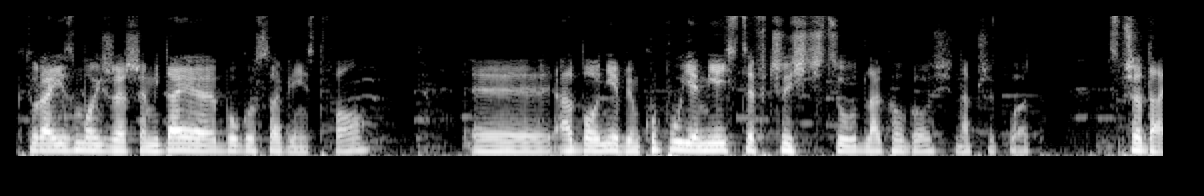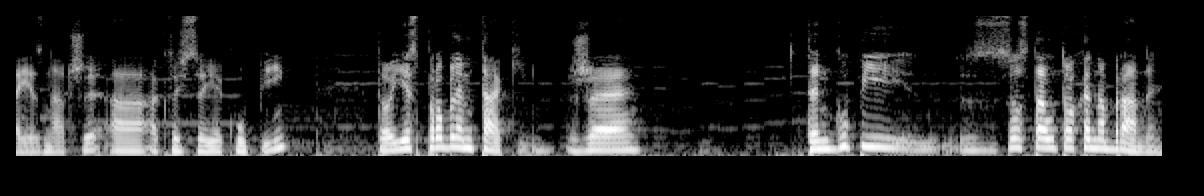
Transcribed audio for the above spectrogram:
która jest Mojżeszem i daje błogosławieństwo, albo nie wiem, kupuje miejsce w czyśćcu dla kogoś na przykład, sprzedaje znaczy, a, a ktoś sobie je kupi, to jest problem taki, że ten głupi został trochę nabrany.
